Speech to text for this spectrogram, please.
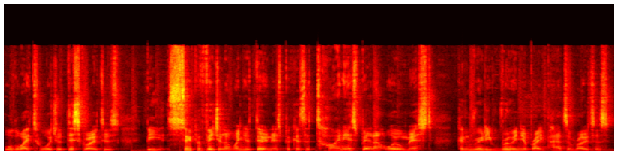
all the way towards your disc rotors. Be super vigilant when you're doing this because the tiniest bit of that oil mist can really ruin your brake pads and rotors.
